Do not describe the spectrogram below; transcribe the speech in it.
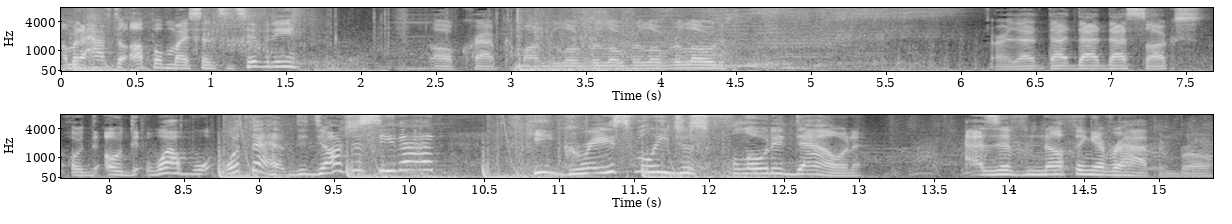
I'm gonna have to up up my sensitivity. Oh crap! Come on, reload, reload, reload, reload. All right, that that that that sucks. Oh oh, wow! What the hell? Did y'all just see that? He gracefully just floated down, as if nothing ever happened, bro.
